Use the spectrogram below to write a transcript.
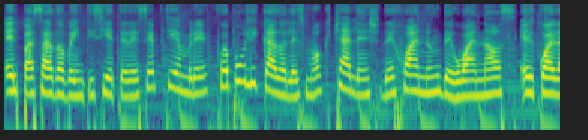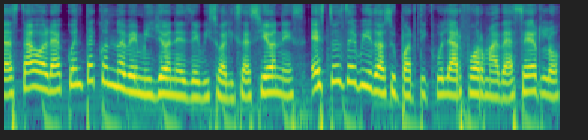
El pasado 27 de septiembre fue publicado el Smoke Challenge de Hwanung de One Us, el cual hasta ahora cuenta con 9 millones de visualizaciones. Esto es debido a su particular forma de hacerlo.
